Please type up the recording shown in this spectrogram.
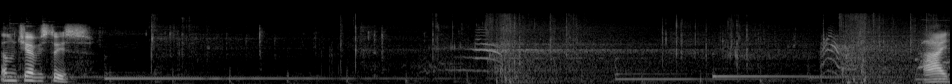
Eu não tinha visto isso. Ai.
